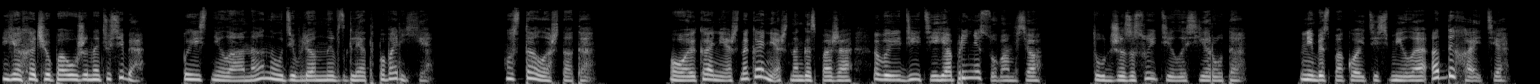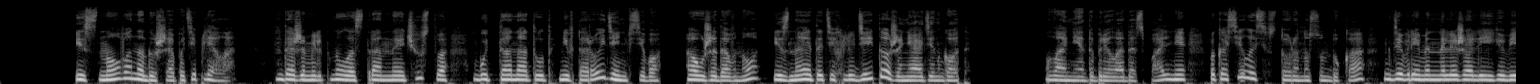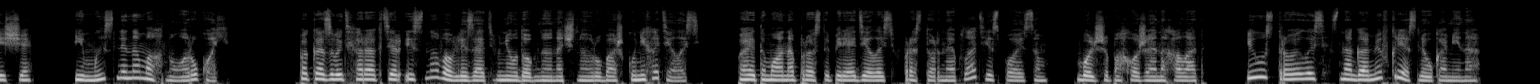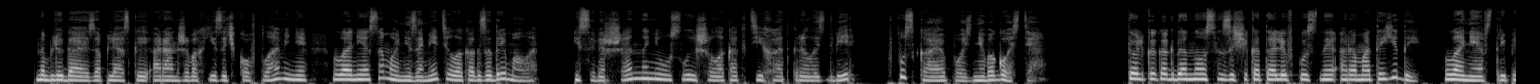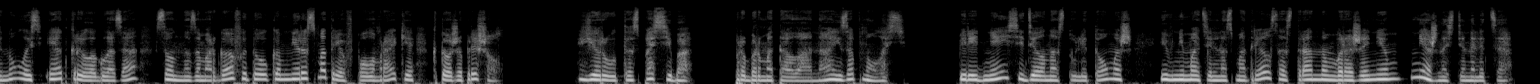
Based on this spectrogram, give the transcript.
«Я хочу поужинать у себя», — пояснила она на удивленный взгляд поварихи. «Устала что-то. «Ой, конечно, конечно, госпожа. Вы идите, я принесу вам все. Тут же засуетилась Ерута. «Не беспокойтесь, милая, отдыхайте». И снова на душе потеплело. Даже мелькнуло странное чувство, будто она тут не второй день всего, а уже давно и знает этих людей тоже не один год. Ланя добрела до спальни, покосилась в сторону сундука, где временно лежали ее вещи, и мысленно махнула рукой. Показывать характер и снова влезать в неудобную ночную рубашку не хотелось, поэтому она просто переоделась в просторное платье с поясом, больше похожее на халат, и устроилась с ногами в кресле у камина. Наблюдая за пляской оранжевых язычков пламени, Лания сама не заметила, как задремала, и совершенно не услышала, как тихо открылась дверь, впуская позднего гостя. Только когда нос защекотали вкусные ароматы еды, Лания встрепенулась и открыла глаза, сонно заморгав и толком не рассмотрев в полумраке, кто же пришел. «Ерута, спасибо», — пробормотала она и запнулась. Перед ней сидел на стуле Томаш и внимательно смотрел со странным выражением нежности на лице.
